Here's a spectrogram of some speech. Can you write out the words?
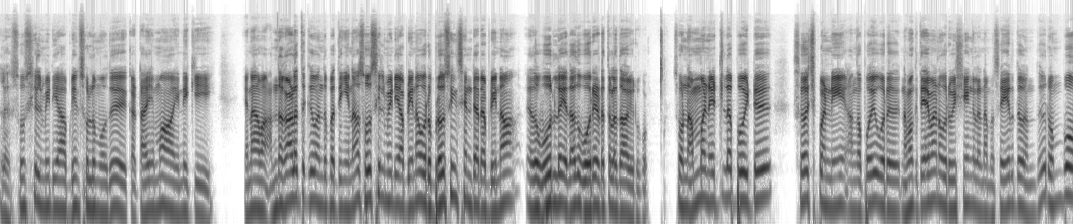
இல்லை சோசியல் மீடியா அப்படின்னு சொல்லும்போது கட்டாயமாக இன்னைக்கு ஏன்னா அந்த காலத்துக்கு வந்து பார்த்தீங்கன்னா சோஷியல் மீடியா அப்படின்னா ஒரு ப்ரௌசிங் சென்டர் அப்படின்னா ஏதோ ஊரில் ஏதாவது ஒரு இடத்துல தான் இருக்கும். ஸோ நம்ம நெட்டில் போயிட்டு சர்ச் பண்ணி அங்கே போய் ஒரு நமக்கு தேவையான ஒரு விஷயங்களை நம்ம செய்கிறது வந்து ரொம்ப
